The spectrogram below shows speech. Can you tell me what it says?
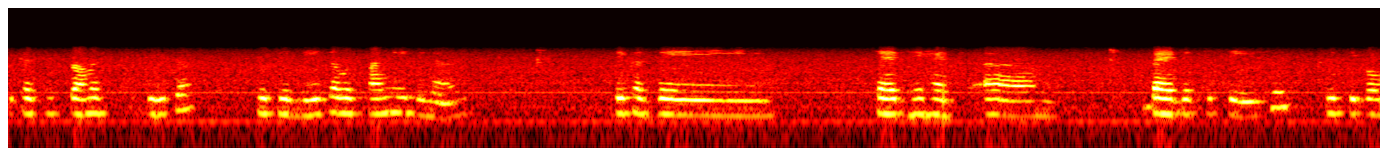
because he promised visa, with his visa, was finally denied because they said he had um, bad associations with people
